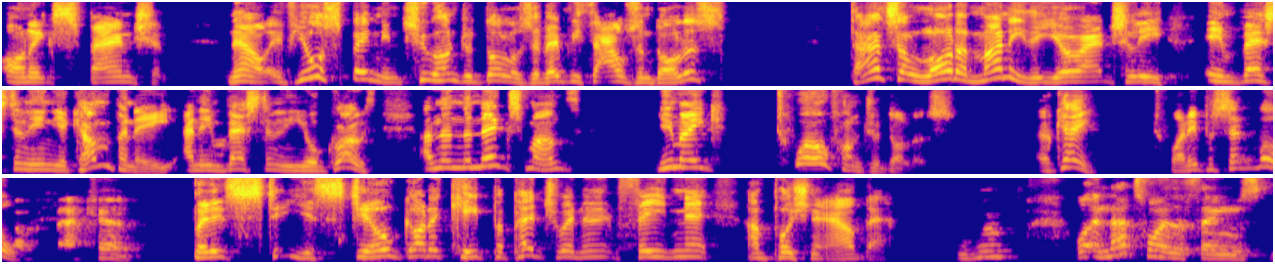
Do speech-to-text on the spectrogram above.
on expansion. Now, if you're spending $200 of every $1,000, that's a lot of money that you're actually investing in your company and investing in your growth. And then the next month, you make $1,200. Okay, 20% more. Back in. But it's st- you still got to keep perpetuating it, feeding it, and pushing it out there. Mm-hmm. Well, and that's one of the things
